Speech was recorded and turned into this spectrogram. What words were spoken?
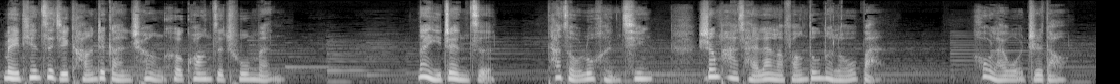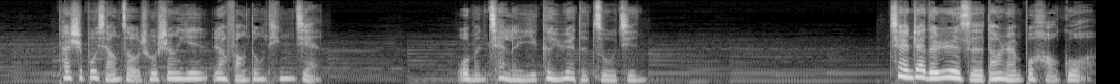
每天自己扛着杆秤和筐子出门。那一阵子。他走路很轻，生怕踩烂了房东的楼板。后来我知道，他是不想走出声音让房东听见。我们欠了一个月的租金，欠债的日子当然不好过。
